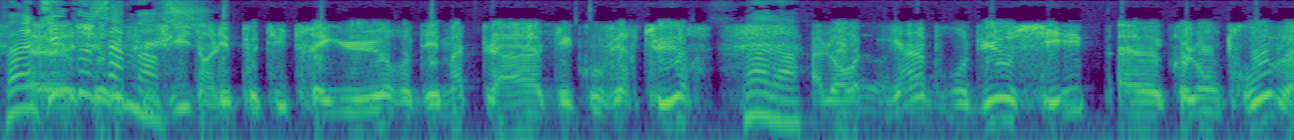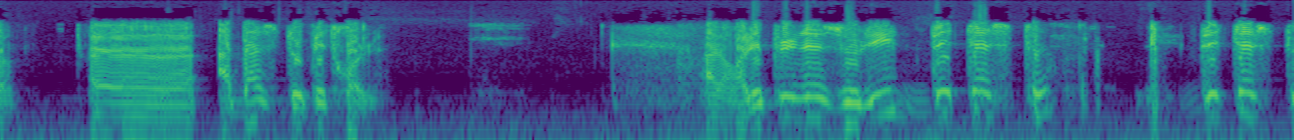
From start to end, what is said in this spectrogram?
Paraît-il que ça marche Dans les petites rayures, des matelas, des couvertures. Voilà. Alors il y a un produit aussi que l'on trouve à base de pétrole. Alors, les punaises de lit détestent, détestent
